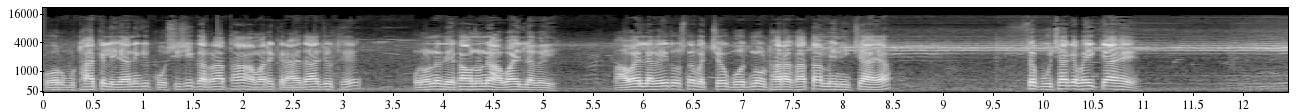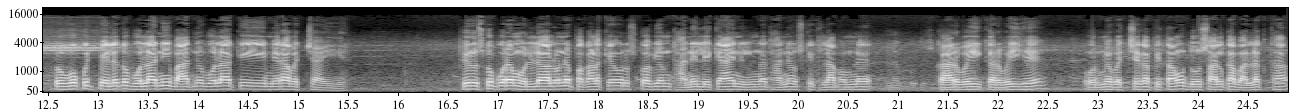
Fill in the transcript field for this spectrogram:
और उठा के ले जाने की कोशिश ही कर रहा था। हमारे किराएदार जो थे उन्होंने देखा उन्होंने आवाज़ लगाई। आवाज़ लगाई तो उसने बच्चे को गोद में उठा रखा था मैं नीचे आया। उससे पूछा कि भाई क्या है? तो वो कुछ पहले तो बोला नहीं बाद में बोला कि मेरा बच्चा है ये। फिर उसको पूरा मोहल्ले वालों ने पकड़ के और उसको अभी हम थाने लेके आए नीलंगा थाने उसके खिलाफ हमने कार्रवाई करवाई है। और मैं बच्चे का पिता हूँ दो साल का बालक था।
